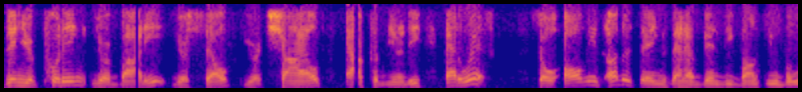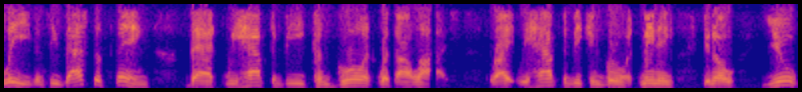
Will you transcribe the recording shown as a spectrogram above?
then you're putting your body yourself your child our community at risk so all these other things that have been debunked, you believe. And see, that's the thing that we have to be congruent with our lives, right? We have to be congruent, meaning, you know, you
